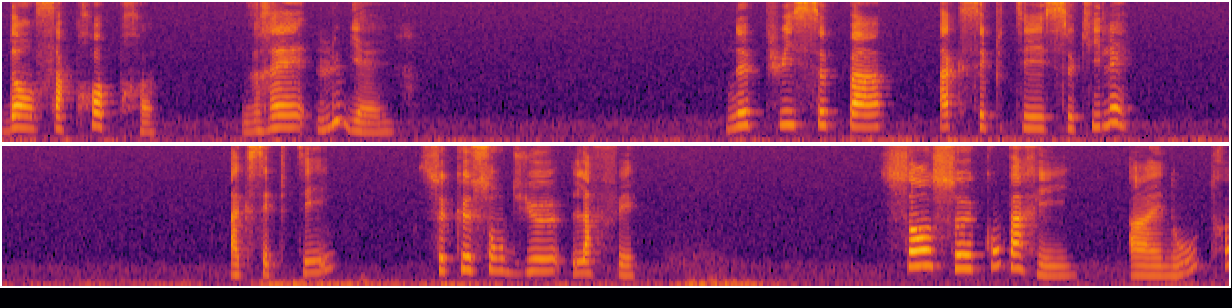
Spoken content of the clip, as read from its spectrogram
dans sa propre vraie lumière, ne puisse pas accepter ce qu'il est, accepter ce que son Dieu l'a fait, sans se comparer à un autre,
